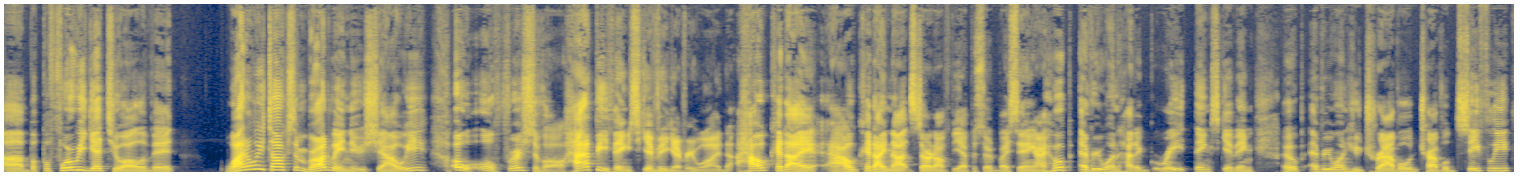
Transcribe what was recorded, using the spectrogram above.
Uh but before we get to all of it, why don't we talk some Broadway news, shall we? Oh, oh, first of all, happy Thanksgiving, everyone. How could I how could I not start off the episode by saying I hope everyone had a great Thanksgiving. I hope everyone who traveled traveled safely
